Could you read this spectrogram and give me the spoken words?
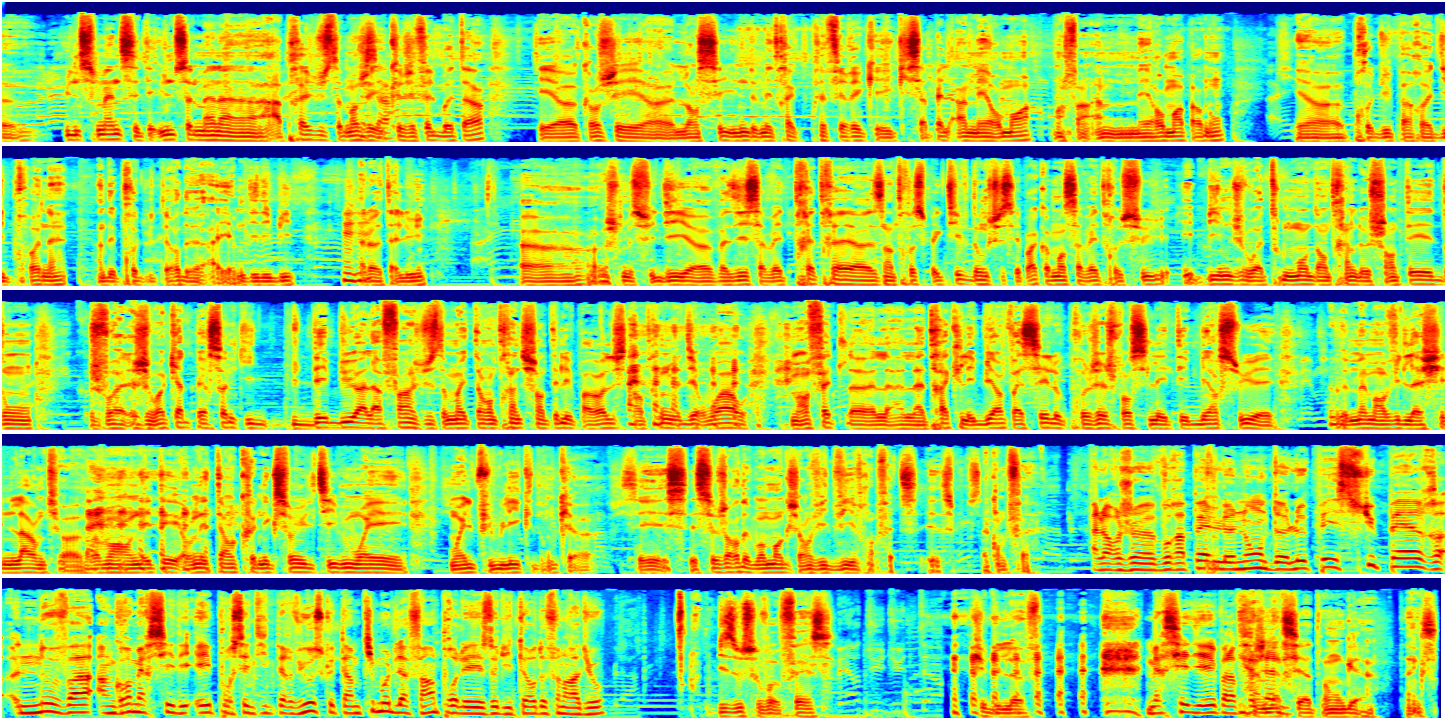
une semaine, c'était une semaine euh, après justement que j'ai fait le Bota. Et euh, quand j'ai euh, lancé une de mes tracks préférées qui, qui s'appelle Un meilleur mois, enfin Un meilleur mois, pardon, qui est euh, produit par euh, Deep Ronet, un des producteurs de I Am DDB. Mhm. À lui. Euh, je me suis dit, euh, vas-y, ça va être très très euh, introspectif, donc je sais pas comment ça va être reçu. Et bim, je vois tout le monde en train de le chanter, dont je vois, je vois quatre personnes qui, du début à la fin, justement, étaient en train de chanter les paroles. J'étais en train de me dire, waouh. Mais en fait, la, la, la track, elle est bien passée. Le projet, je pense, il a été bien reçu et j'avais même envie de lâcher une larme, tu vois. Vraiment, on était, on était en connexion ultime, moi et, moi et le public. Donc, euh, c'est, ce genre de moment que j'ai envie de vivre, en fait. C'est pour ça qu'on le fait. Alors je vous rappelle le nom de l'EP Super Nova. Un grand merci Eddie pour cette interview. Est-ce que tu as un petit mot de la fin pour les auditeurs de Fun Radio? Bisous sur vos fesses. Que du love. Merci Eddie, pour la prochaine. Merci à toi, mon gars. Thanks.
